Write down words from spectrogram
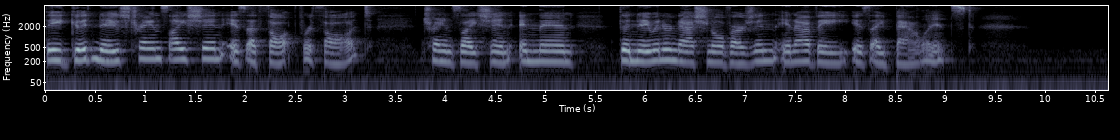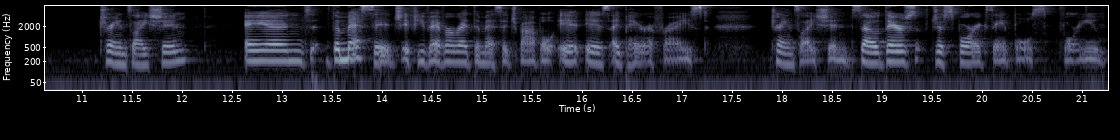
the Good News translation is a thought for thought translation, and then the New International Version, NIV, is a balanced translation. And the message, if you've ever read the Message Bible, it is a paraphrased translation. So there's just four examples for you.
